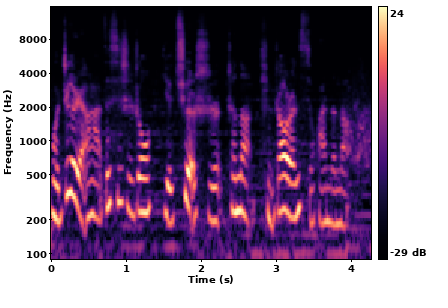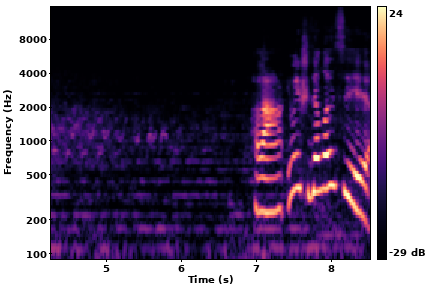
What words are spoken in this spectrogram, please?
我这个人啊，在现实中也确实真的挺招人喜欢的呢。好啦，因为时间关系，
